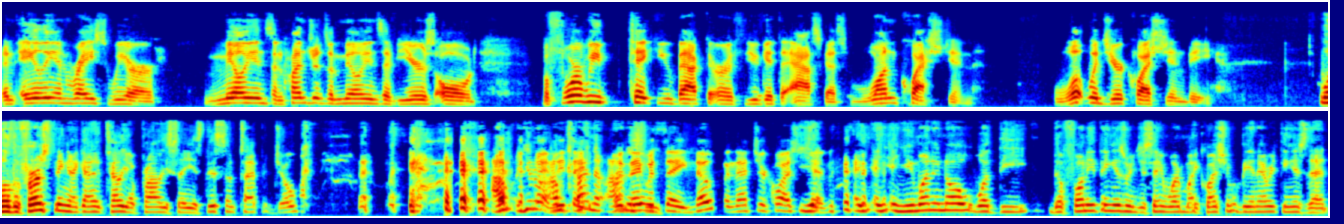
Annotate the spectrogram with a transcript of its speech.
an alien race. We are millions and hundreds of millions of years old. Before we take you back to Earth, you get to ask us one question. What would your question be? Well, the first thing I got to tell you, I'll probably say, is this some type of joke? I'm- you know, I'm they say- kinda They would say, nope, and that's your question. Yeah. and, and, and you want to know what the the funny thing is when you're saying what my question would be and everything is that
